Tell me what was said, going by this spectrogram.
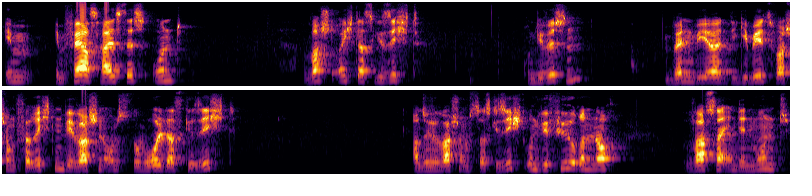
im, im Vers heißt es, und wascht euch das Gesicht. Und wir wissen, wenn wir die Gebetswaschung verrichten, wir waschen uns sowohl das Gesicht, also wir waschen uns das Gesicht und wir führen noch Wasser in den Mund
